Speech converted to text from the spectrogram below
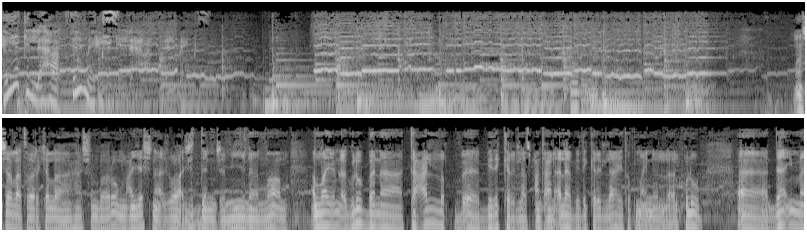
هي كلها في المكس, ما شاء الله تبارك الله. هاشم باروم عيشنا أجواء جدا جميلة. الله الله يملأ قلوبنا. تعلق بذكر الله سبحانه وتعالى. ألا بذكر الله تطمئن القلوب. دائما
